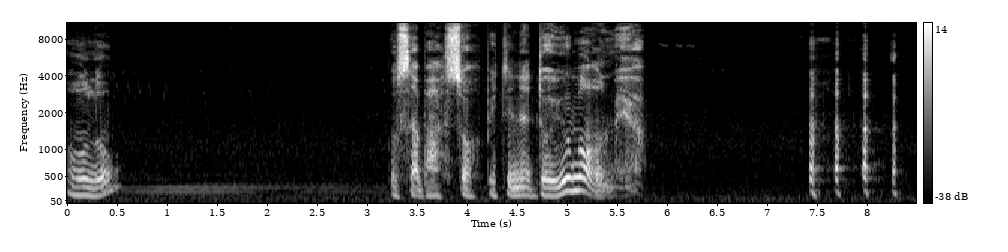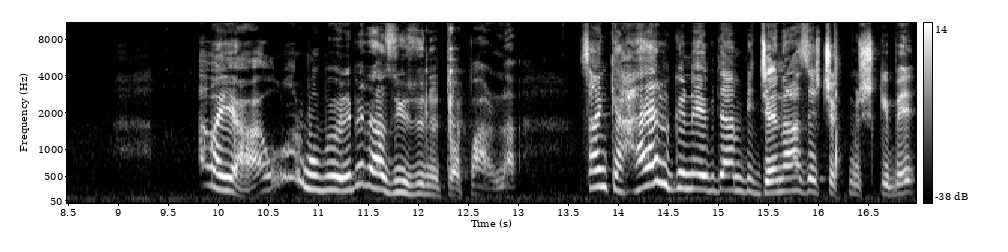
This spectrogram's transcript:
Oğlum. Bu sabah sohbetine doyum olmuyor. Ama ya olur mu böyle biraz yüzünü toparla. Sanki her gün evden bir cenaze çıkmış gibi.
